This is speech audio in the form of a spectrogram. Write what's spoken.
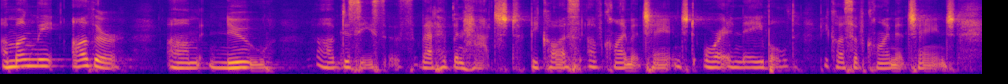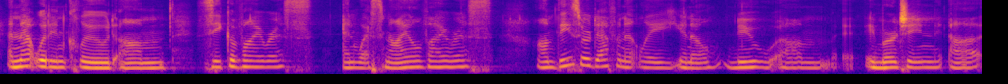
among the other um, new uh, diseases that have been hatched because of climate change or enabled because of climate change. And that would include um, Zika virus and West Nile virus um, these are definitely, you know, new um, emerging uh,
